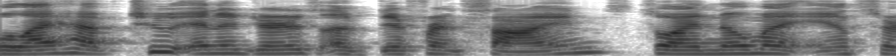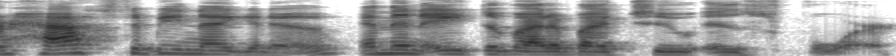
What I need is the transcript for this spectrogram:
well, I have two integers of different signs, so I know my answer has to be negative, and then 8 divided by 2 is 4.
